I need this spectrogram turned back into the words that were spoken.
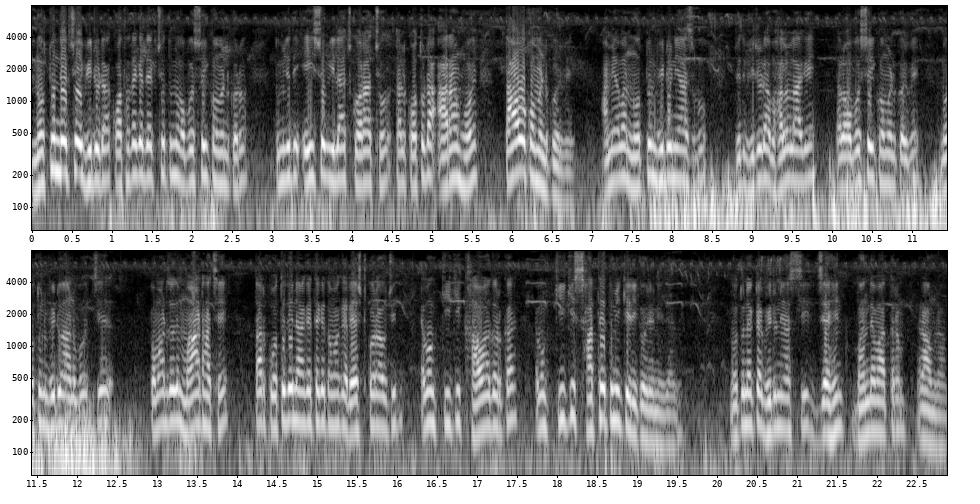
নতুন দেখছ এই ভিডিওটা, কথা থেকে দেখছ, তুমি অবশ্যই কমেন্ট করো। তুমি যদি এই সব ইলাজ করাচ্ছ, তাহলে কতটা আরাম হয়, তাও কমেন্ট করবে। আমি আবার নতুন ভিডিও নিয়ে আসব। যদি ভিডিওটা ভালো লাগে, তাহলে অবশ্যই কমেন্ট করবে। নতুন ভিডিও আনব যে তোমার যদি মাঠ আছে, তার কতদিন আগে থেকে তোমাকে রেস্ট করা উচিত এবং কি কি খাওয়া দরকার এবং কি কি সাথে তুমি ক্যারি করে নিয়ে যাবে। নতুন একটা ভিডিও নিয়ে আসছি। জয় হিন্দ, বন্দে মাতরম, রাম রাম।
